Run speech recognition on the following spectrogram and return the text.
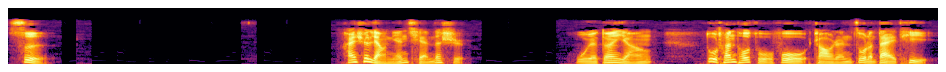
四，还是两年前的事。五月端阳，渡船头祖父找人做了代替，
